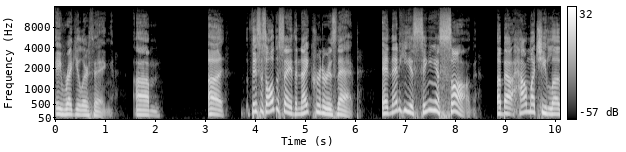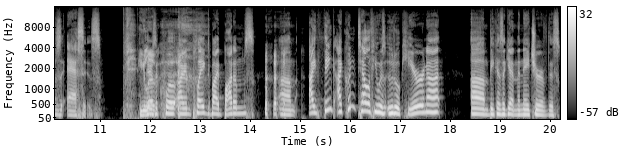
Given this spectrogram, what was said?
a regular thing? Um uh this is all to say the night crooner is that. And then he is singing a song about how much he loves asses. He there's loves a quote i am plagued by bottoms. Um i think i couldn't tell if he was udo kier or not um because again the nature of this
